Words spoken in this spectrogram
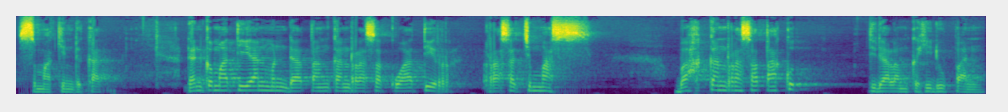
semakin dekat. Dan kematian mendatangkan rasa khawatir, rasa cemas, bahkan rasa takut di dalam kehidupan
